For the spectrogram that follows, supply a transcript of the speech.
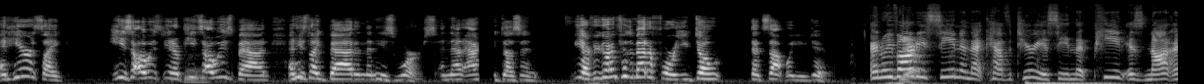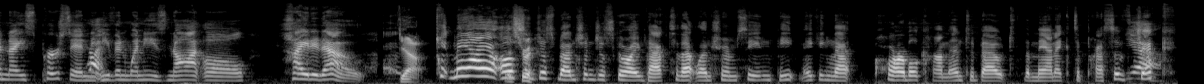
and here it's like he's always you know pete's always bad and he's like bad and then he's worse and that actually doesn't yeah if you're going for the metaphor you don't that's not what you do And we've Yeah. already seen in that cafeteria scene that Pete is not a nice person, Right. even when he's not all hide it out. Yeah. May I also right. just mention, just going back to that lunchroom scene, Pete making that horrible comment about the manic depressive Yeah. chick,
